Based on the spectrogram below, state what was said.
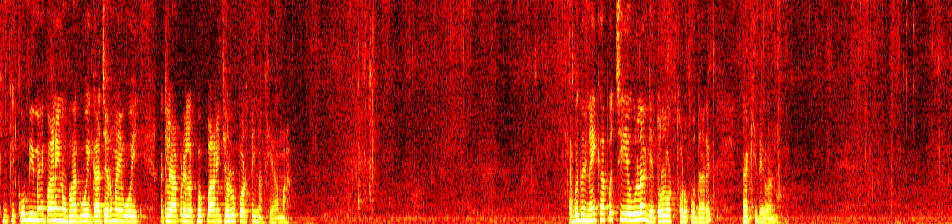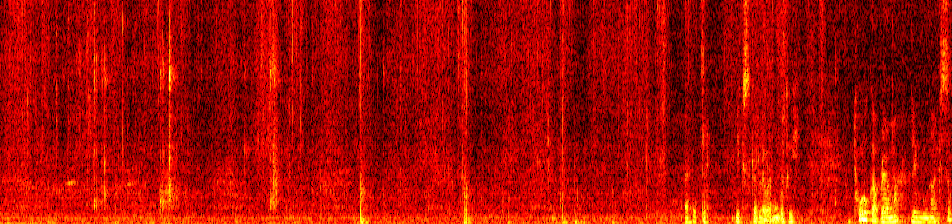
કેમ કે કોબીમાંય પાણીનો ભાગ હોય, ગાજરમાંય હોય, એટલે આપણે લગભગ પાણી જરૂર પડતી નથી આમાં. આ બધું નાખ્યા પછી એવું લાગે તો લોટ થોડોક વધારે નાખી દેવાનો આ રીતે મિક્સ કરી લેવાનું બધું થોડુંક આપણે આમાં લીંબુ નાખીશું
